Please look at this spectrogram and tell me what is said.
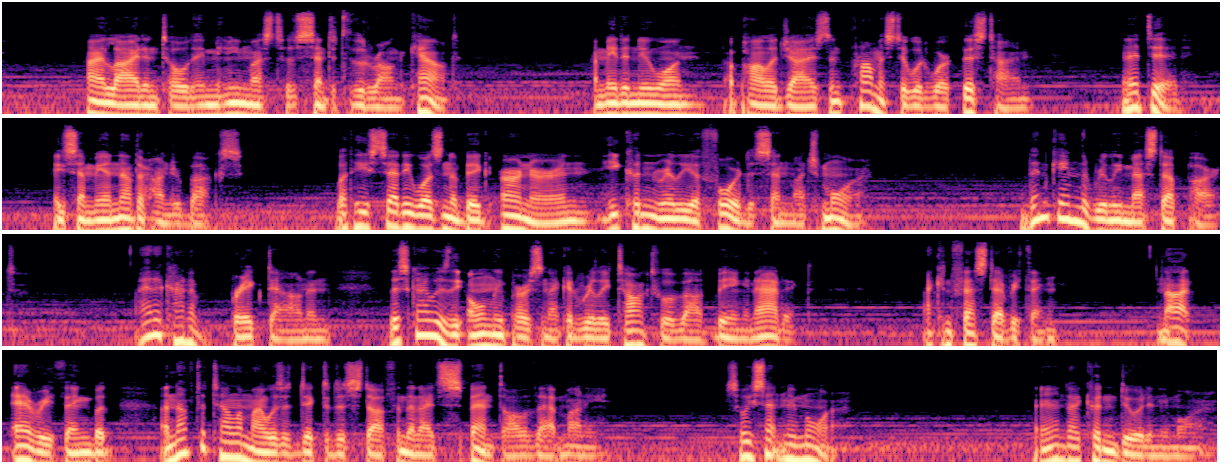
I lied and told him he must have sent it to the wrong account. I made a new one, apologized, and promised it would work this time. And it did. He sent me another hundred bucks. But he said he wasn't a big earner and he couldn't really afford to send much more. Then came the really messed up part. I had a kind of breakdown, and this guy was the only person I could really talk to about being an addict. I confessed everything. Not everything, but enough to tell him I was addicted to stuff and that I'd spent all of that money. So he sent me more. And I couldn't do it anymore.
